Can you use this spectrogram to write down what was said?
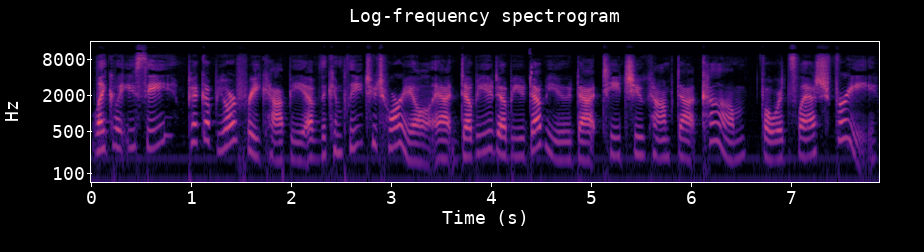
Like what you see? Pick up your free copy of the complete tutorial at www.teachucomp.com forward slash free.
